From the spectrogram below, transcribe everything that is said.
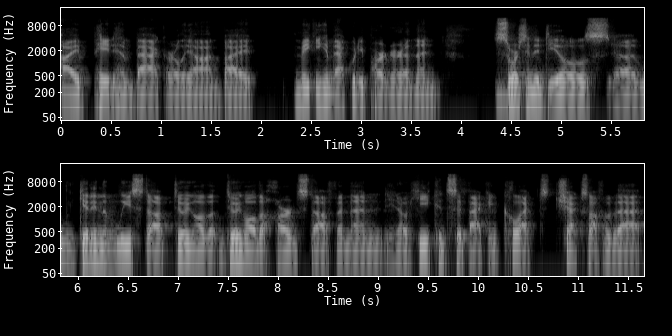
I paid him back early on by making him equity partner and then mm-hmm. sourcing the deals, uh, getting them leased up, doing all the doing all the hard stuff, and then you know he could sit back and collect checks off of that.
